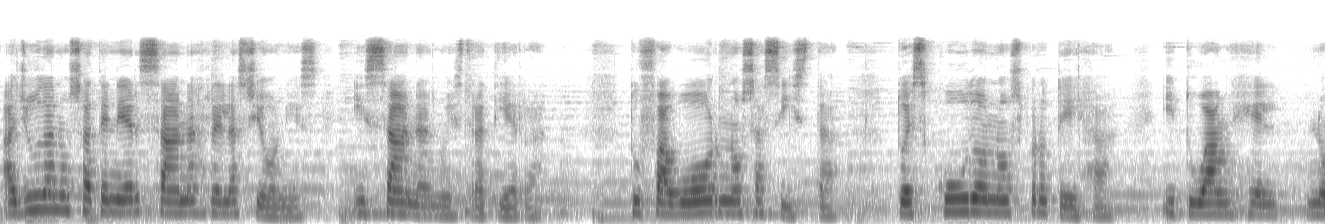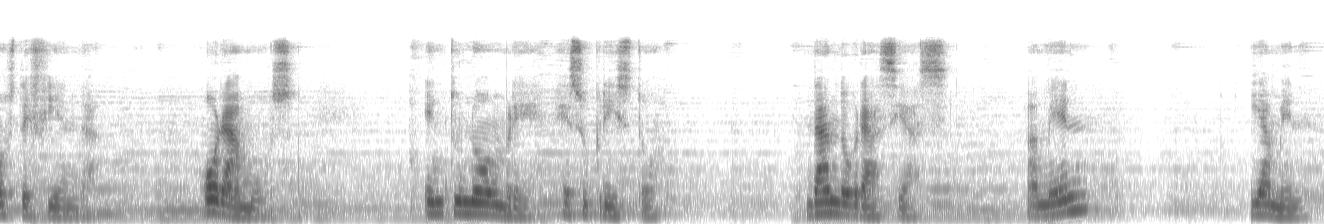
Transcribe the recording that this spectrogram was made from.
Ayúdanos a tener sanas relaciones y sana nuestra tierra. Tu favor nos asista tu escudo nos proteja y tu ángel nos defienda. Oramos en tu nombre, Jesucristo, dando gracias. Amén y amén.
